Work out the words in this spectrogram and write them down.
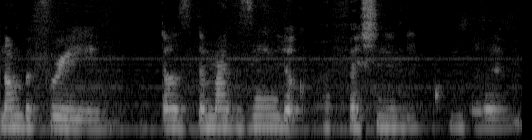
Number three: Does the magazine look professionally composed?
